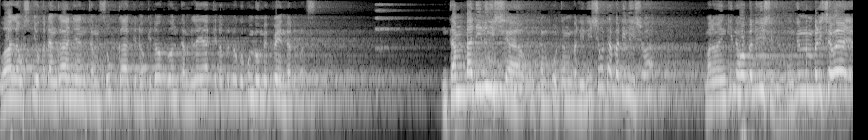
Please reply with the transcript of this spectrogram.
wala usije ukadanganya nitamsuka kidogo kidogo nitamlea kidogo kidogo kumbe umependa tu basi. Nitambadilisha utambadilisha utabadilishwa. Maana wengine hubadilishi mwingine unambadilisha wewe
